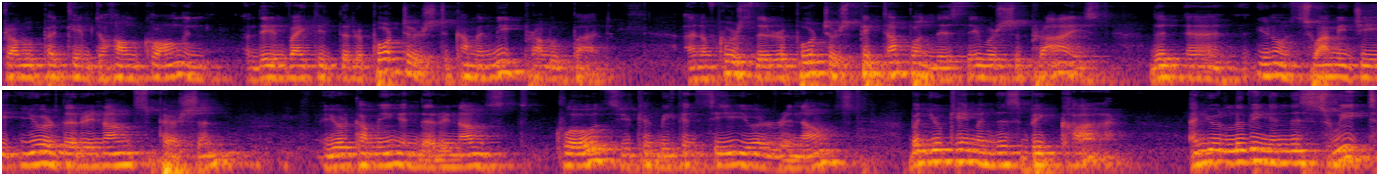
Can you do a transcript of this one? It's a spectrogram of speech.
Prabhupada came to Hong Kong and, and they invited the reporters to come and meet Prabhupada. And of course the reporters picked up on this, they were surprised that, uh, you know, Swamiji, you're the renounced person, you're coming in the renounced clothes, you can, we can see you're renounced, but you came in this big car and you're living in this suite,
